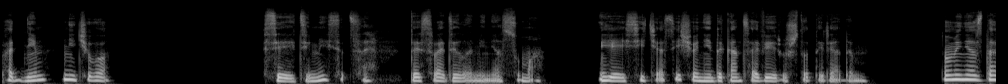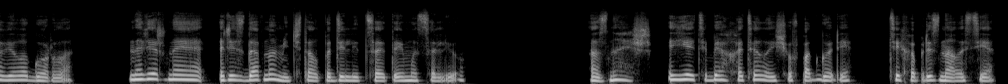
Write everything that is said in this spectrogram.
Под ним — ничего. «Все эти месяцы ты сводила меня с ума. Я и сейчас еще не до конца верю, что ты рядом. У меня сдавило горло. Наверное, Рис давно мечтал поделиться этой мыслью. «А знаешь, я тебя хотела еще в Подгорье», — тихо призналась я.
